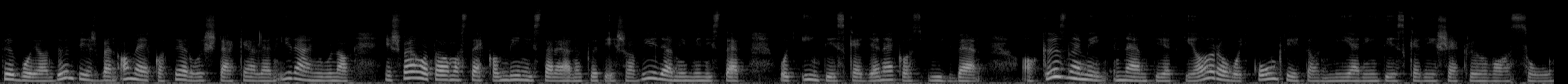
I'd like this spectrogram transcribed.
több olyan döntésben, amelyek a terroristák ellen irányulnak, és felhatalmazták a miniszterelnököt és a védelmi minisztert, hogy intézkedjenek az ügyben. A közlemény nem tért ki arra, hogy konkrétan milyen intézkedésekről van szó.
